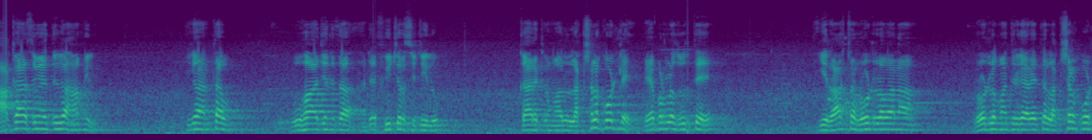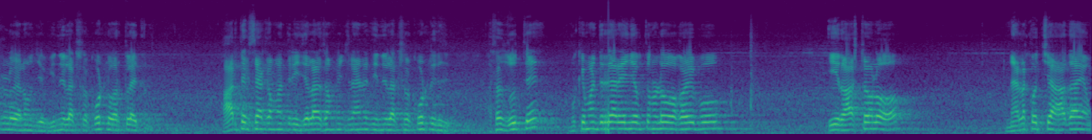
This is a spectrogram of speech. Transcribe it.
ఆకాశం ఎద్దుగా హామీలు. ఇక అంతా ఊహాజనిత అంటే ఫ్యూచర్ సిటీలు కార్యక్రమాలు లక్షల కోట్లే. పేపర్లో చూస్తే ఈ రాష్ట్ర రోడ్డు రవాణా రోడ్ల మంత్రి గారు అయితే లక్షల కోట్లు అనౌన్స్ చెప్పి ఇన్ని లక్షల కోట్లు వర్కులు అవుతుంది ఆర్థిక శాఖ మంత్రి ఈ జిల్లాకు సంబంధించిన ఆయన ఇన్ని లక్షల కోట్లు ఇది. అసలు చూస్తే ముఖ్యమంత్రి గారు ఏం చెప్తున్నాడు ఒకవైపు ఈ రాష్ట్రంలో నెలకొచ్చే ఆదాయం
